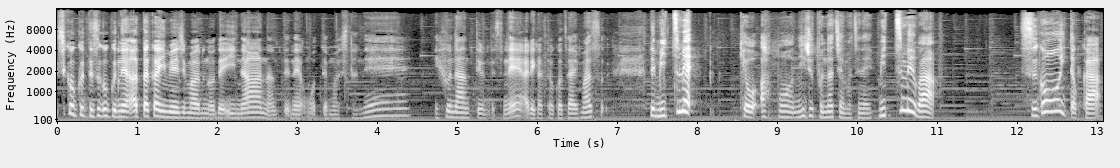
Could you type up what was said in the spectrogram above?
四国ってすごくね、あったかいイメージもあるのでいいなぁなんてね、思ってましたね。F なんて言うんですね。ありがとうございます。で、3つ目。今日、あ、もう20分になっちゃいますね。3つ目は、すごいとか、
